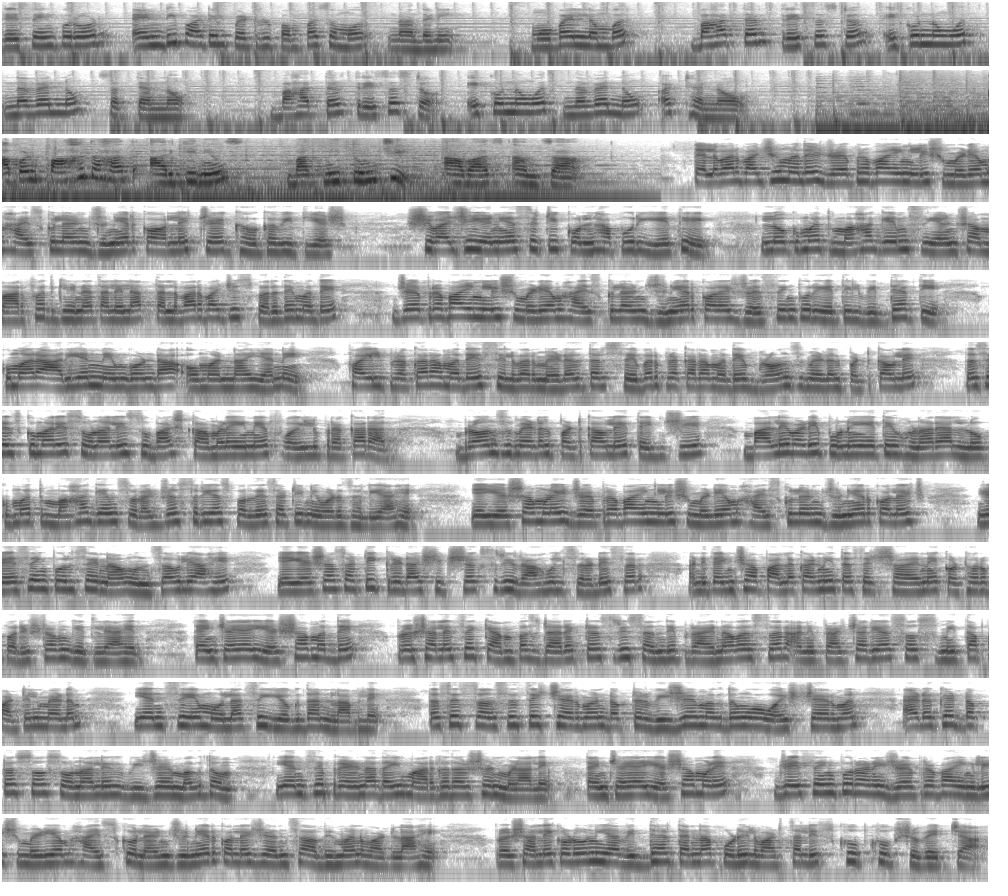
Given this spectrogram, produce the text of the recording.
Jaysingpur road N D Patil petrol पंपासमोर Nandani. Mobile number बहात्तर त्रेसष्ट एकोणनव्वद नव्याण्णव सत्त्याण्णव. बहात्तर त्रेसष्ट एकोणनव्वद नव्याण्णव अठ्ठ्याण्णव. आपण पाहत आहात आर के न्यूज. बातमी तुमची आवाज आमचा. तलवारबाजीमध्ये Jayprabha English medium high school and junior कॉलेजचे घवघवीत यश. शिवाजी युनिव्हर्सिटी कोल्हापूर येथे लोकमत महागेम्स यांच्या मार्फत घेण्यात आलेल्या तलवारबाजी स्पर्धेमध्ये Jayaprabha English medium high school and junior college Jaysingpur येथील विद्यार्थी कुमार आर्यन नेमगोंडा ओमन्ना याने फाईल प्रकारामध्ये सिल्वर मेडल तर सेबर प्रकारामध्ये ब्रॉन्झ मेडल पटकावले. तसेच कुमारी सोनाली सुभाष कांबळे हिने फॉईल प्रकारात ब्रॉन्झ मेडल पटकावले. त्यांची बालेवाडी पुणे येथे होणाऱ्या लोकमत महागेम्स राज्यस्तरीय स्पर्धेसाठी निवड झाली आहे. या यशामुळे Jayprabha English medium high school and junior college जयसिंगपूरचे नाव उंचावले आहे. या यशासाठी क्रीडा शिक्षक श्री राहुल सरडेसर आणि त्यांच्या पालकांनी तसेच शाळेने कठोर परिश्रम घेतले आहेत. त्यांच्या या यशामध्ये प्रशालेचे campus director Shri Sandeep Raynavar sir आणि प्राचार्य सौ स्मिता पाटील मॅडम यांचे मोलाचे योगदान लाभले. तसेच संस्थेचे चेअरमन डॉक्टर विजय मगदम व व्हाईस चेअरमन ॲडव्होकेट डॉक्टर सौ सोनाली विजय मगदम यांचे प्रेरणादायी मार्गदर्शन मिळाले. त्यांच्या या यशामुळे जयसिंगपूर आणि Jayprabha English medium high school and junior college यांचा अभिमान वाढला आहे. प्रशालेकडून या विद्यार्थ्यांना पुढील वाटचालीस खूप खूप शुभेच्छा.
